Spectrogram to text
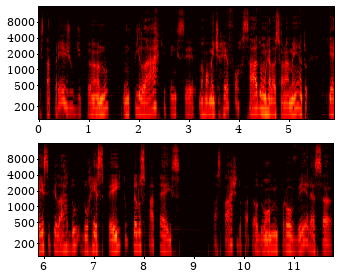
está prejudicando um pilar que tem que ser normalmente reforçado num relacionamento, que é esse pilar do, do respeito pelos papéis. Faz parte do papel do homem prover essa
